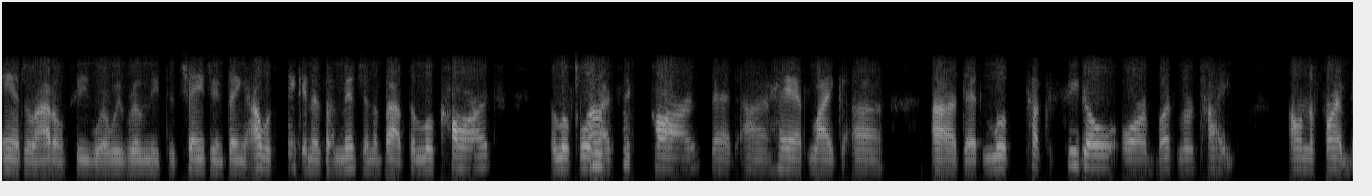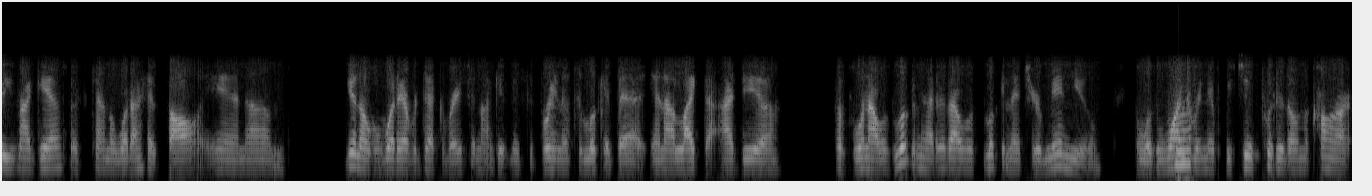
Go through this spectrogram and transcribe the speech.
Angela, I don't see where we really need to change anything. I was thinking, as I mentioned, about the little cards, the little four by six cards that I had like uh uh that look tuxedo or butler type on the front. Be my guest. That's kind of what I had saw, and um, you know, whatever decoration I get Miss Sabrina to look at that, and I like the idea because when I was looking at it, I was looking at your menu and was wondering if we should put it on the card.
